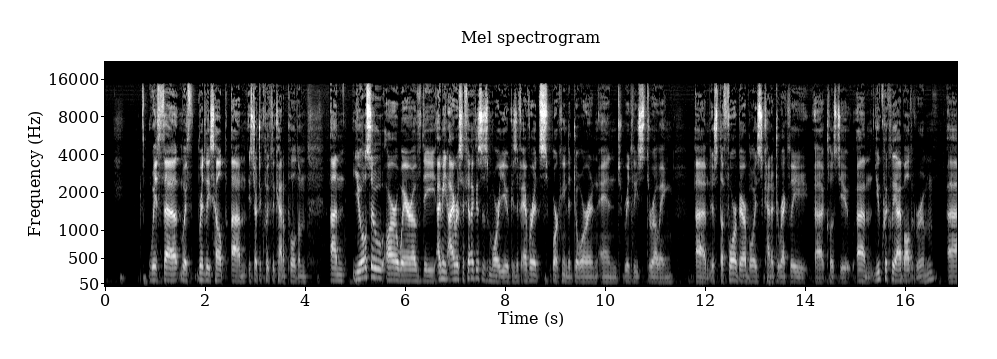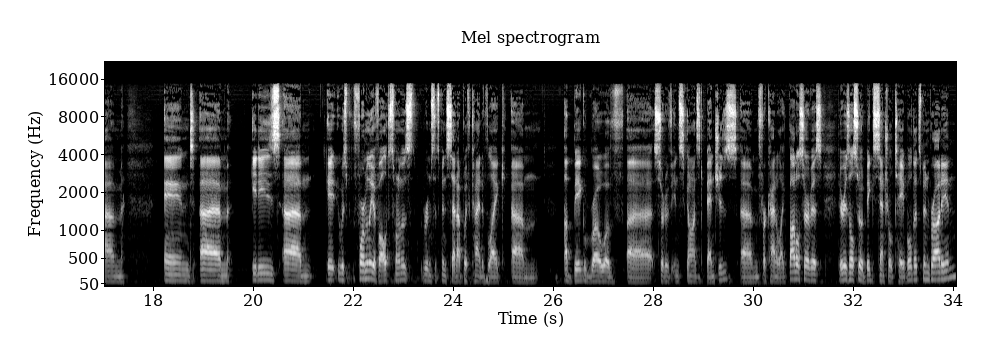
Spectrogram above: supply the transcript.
with uh, with Ridley's help, um, you start to quickly kind of pull them. Um, you also are aware of the. I mean, Iris. I feel like this is more you because if Everett's working the door and, and Ridley's throwing, um, there's the four bear boys kind of directly uh, close to you. Um, you quickly eyeball the room, um, and um, it is um, it was formerly a vault. It's one of those rooms that's been set up with kind of like um, a big row of uh, sort of ensconced benches um, for kind of like bottle service. There is also a big central table that's been brought in.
